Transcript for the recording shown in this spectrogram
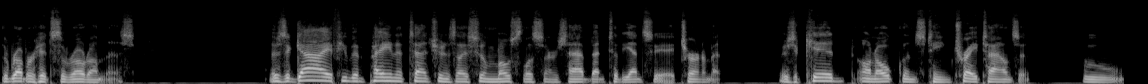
the rubber hits the road on this. There's a guy, if you've been paying attention, as I assume most listeners have been to the NCAA tournament, there's a kid on Oakland's team, Trey Townsend, who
